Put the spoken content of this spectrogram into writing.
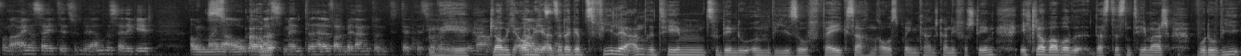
von der einen Seite zu der anderen Seite geht. Aber in meiner Augen, aber was Mental Health anbelangt und Depression. Nee, glaube ich auch nicht. Also da gibt es viele andere Themen, zu denen du irgendwie so Fake-Sachen rausbringen kannst, kann ich verstehen. Ich glaube aber, dass das ein Thema ist, wo du, wie,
